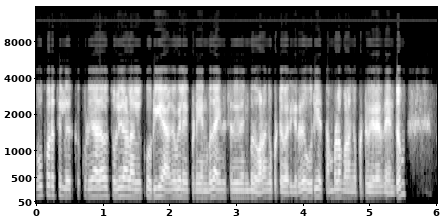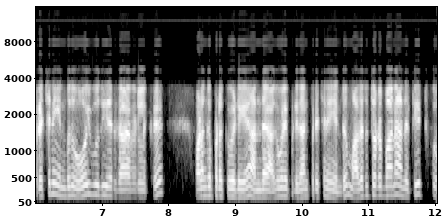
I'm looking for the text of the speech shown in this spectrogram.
போக்குவரத்தில் இருக்கக்கூடிய அதாவது தொழிலாளர்களுக்கு உரிய அகவிலைப்படி என்பது ஐந்து சதவீதம் என்பது வழங்கப்பட்டு வருகிறது. உரிய சம்பளம் வழங்கப்பட்டு வருகிறது என்றும் பிரச்சனை என்பது ஓய்வூதியதாரர்களுக்கு வழங்கப்படக்கூடிய அந்த அகவலைப்படி தான் பிரச்சனை என்றும் அது தொடர்பான அந்த தீர்ப்பு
